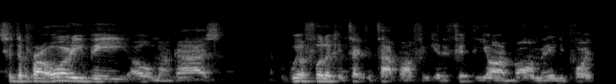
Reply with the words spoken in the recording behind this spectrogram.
should the priority be, oh my gosh, Will Fuller can take the top off and get a 50 yard bomb at any point.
